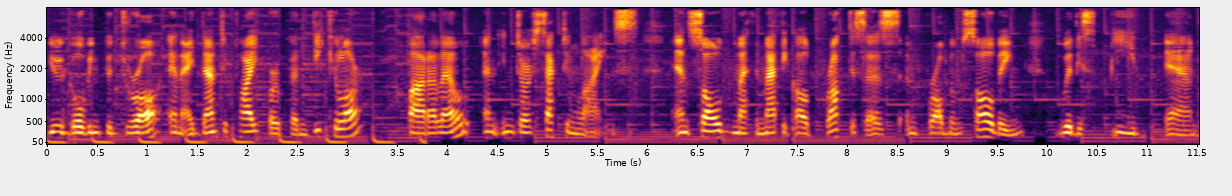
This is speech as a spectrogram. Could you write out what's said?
You're going to draw and identify perpendicular, parallel, and intersecting lines and solve mathematical practices and problem solving with speed and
